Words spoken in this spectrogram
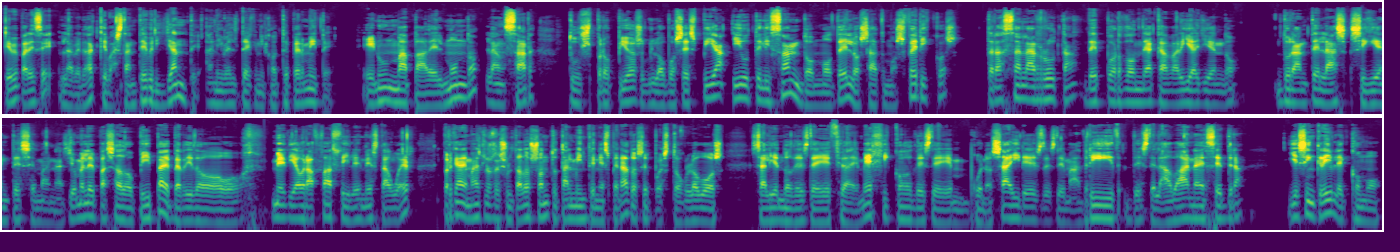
que me parece, la verdad, que bastante brillante a nivel técnico. Te permite, en un mapa del mundo, lanzar tus propios globos espía y utilizando modelos atmosféricos, traza la ruta de por dónde acabaría yendo durante las siguientes semanas. Yo me lo he pasado pipa, he perdido media hora fácil en esta web, porque además los resultados son totalmente inesperados. He puesto globos saliendo desde Ciudad de México, desde Buenos Aires, desde Madrid, desde La Habana, etc. Y es increíble cómo,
